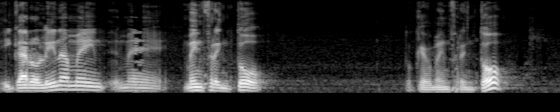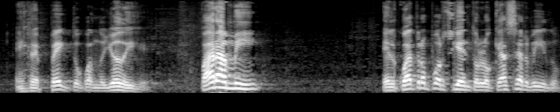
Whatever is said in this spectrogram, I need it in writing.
y Carolina me, me- me enfrentó, porque me enfrentó en respecto cuando yo dije, para mí, el 4% lo que ha servido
